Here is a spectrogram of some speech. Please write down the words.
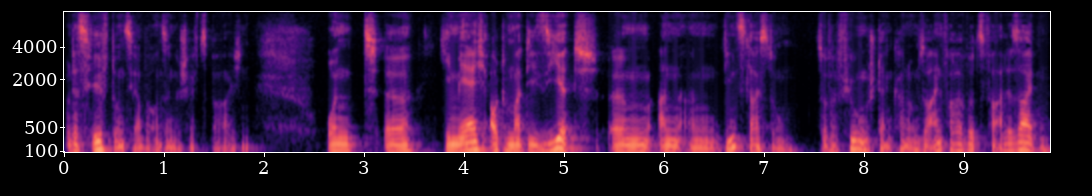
Und es hilft uns ja bei unseren Geschäftsbereichen. Und äh, je mehr ich automatisiert ähm, an, an Dienstleistungen zur Verfügung stellen kann, umso einfacher wird es für alle Seiten.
